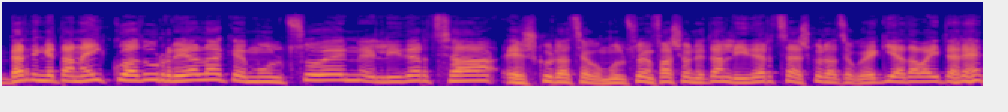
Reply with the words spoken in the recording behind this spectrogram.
berdinketa nahikoa du realak multzuen lidertza eskuratzeko, multzuen fase honetan lidertza eskuratzeko. Egia da baita ere,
